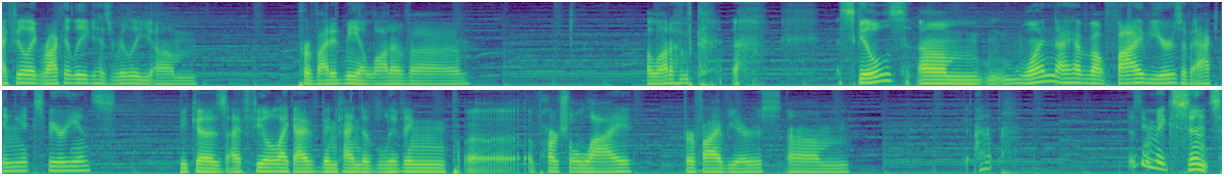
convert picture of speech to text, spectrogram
I feel like Rocket League has really um provided me a lot of uh a lot of skills. Um, one, I have about five years of acting experience because I feel like I've been kind of living uh, a partial lie for five years. Um, I don't. Doesn't even make sense.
